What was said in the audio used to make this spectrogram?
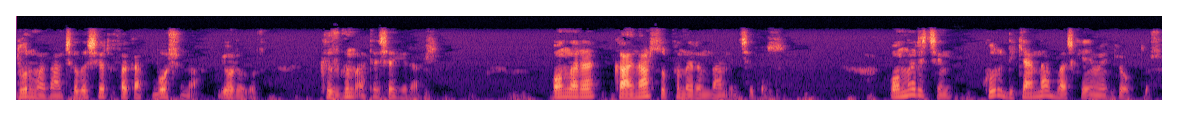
Durmadan çalışır fakat boşuna yorulur. Kızgın ateşe girer. Onlara kaynar su pınarından içilir. Onlar için kuru dikenden başka yemek yoktur.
